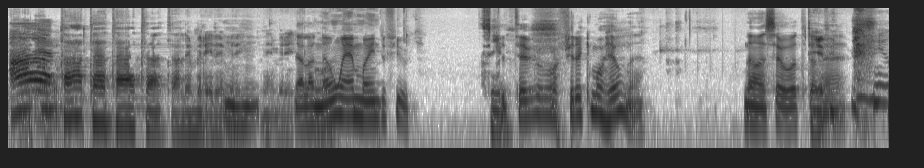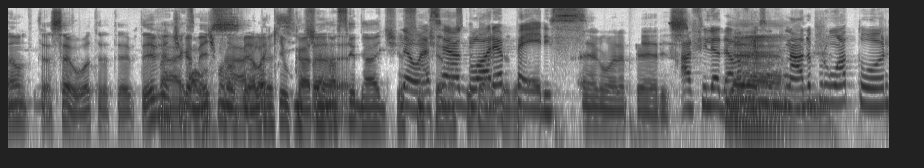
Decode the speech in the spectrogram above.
Ah, tá, tá, tá, tá, tá. Lembrei, lembrei, Uhum. lembrei. Ela Boa. não é mãe do Fiuk. Sim. E teve uma filha que morreu, né? Não, essa é outra, Teve? né? Não, essa é outra. Teve, teve Vai, antigamente uma nossa, novela agora que o cara. a nossa idade. Não, essa é a nossa Glória. Pérez. É a Glória Pérez. A filha dela É. foi assassinada por um ator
